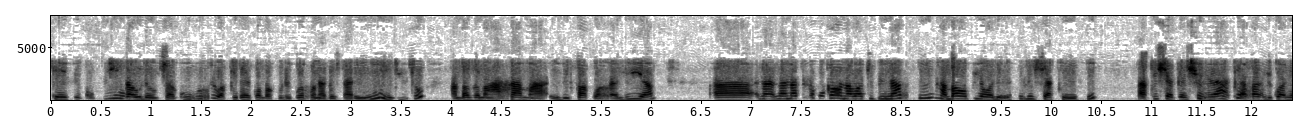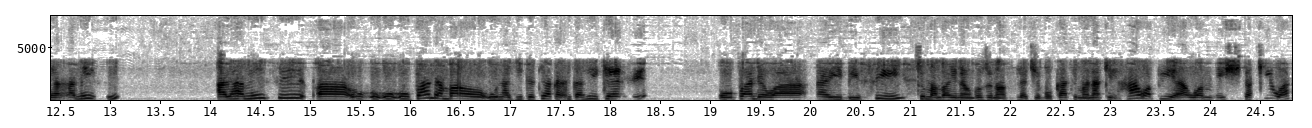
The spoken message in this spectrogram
kesi kupinga ule uchaguzi, wakidai kwamba kulikuwepo na dosari nyingi tu ambazo mahakama ilifaa kuangalia. Uh, na, na, na pia kukawa na watu binafsi ambao pia waliwasilisha kesi. Uh, kisha kesho yake ambayo ilikuwa ni Alhamisi Alhamisi, uh, upande ambao unajitetea katika hii kesi, upande wa IBC, tume ambayo inaongozwa na Wafula Chebukati, manake hawa pia wameshtakiwa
